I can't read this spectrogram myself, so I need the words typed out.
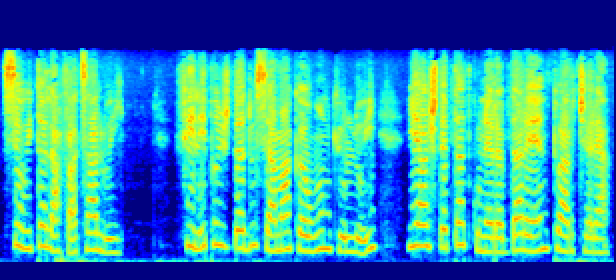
se uită la fața lui. Filip își dădu seama că unchiul lui i-a așteptat cu nerăbdare întoarcerea.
